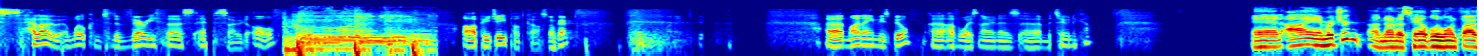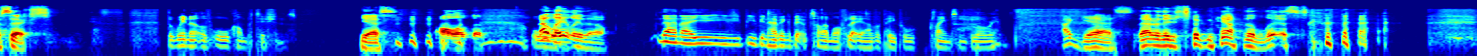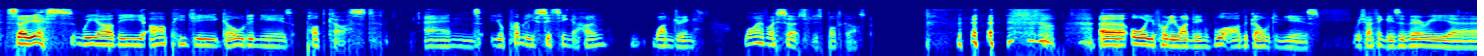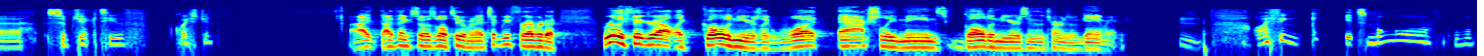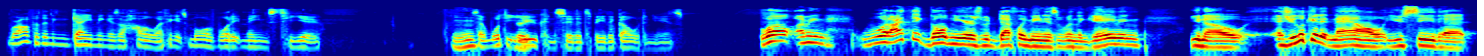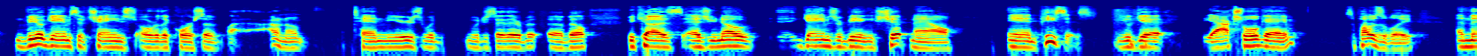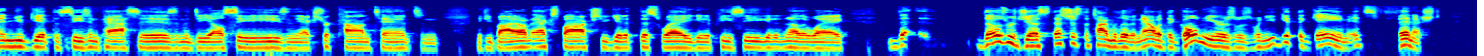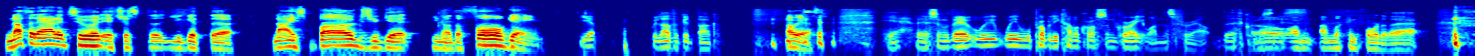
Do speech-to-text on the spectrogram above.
Yes, hello, and welcome to the very first episode of RPG Podcast. Okay. My. Uh, my name is Bill, uh, otherwise known as uh, Metunnica. And I am Richard, uh, known as HailBlue156. Yes, the winner of all competitions. Yes, all of them. All Not lately, though. No, no, you, you've, you've been having a bit of time off, letting other people claim some glory. I guess. That or they just took me out of the list. so yes, we are the RPG Golden Years podcast, and you're probably sitting at home wondering why have I searched for this podcast, uh, or you're probably wondering what are the Golden Years, which I think is a very uh, subjective question. I, I think so as well, too. I mean, it took me forever to really figure out, like, golden years, like, what actually means golden years in the terms of gaming. I think it's more rather than in gaming as a whole. I think it's more of what it means to you. Mhm. So, what do you consider to be the Golden Years? Well, I mean, what I think golden years would definitely mean is when the gaming, you know, as you look at it now, you see that video games have changed over the course of, I don't know, 10 years, would, would you say there, uh, Bill? Because as you know, games are being shipped now in pieces. You get the actual game, supposedly, and then you get the season passes and the DLCs and the extra content. And if you buy it on Xbox, you get it this way. You get a PC, you get it another way. Th- those were just that's just the time we live in now. But the golden years was when you get the game, it's finished, nothing added to it. It's just the you get the nice bugs, you get you know the full game. Yep, we love a good bug. Oh yes, Yeah, there's some. There, we we will probably come across some great ones throughout the course. of oh this. I'm I'm looking forward to that.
